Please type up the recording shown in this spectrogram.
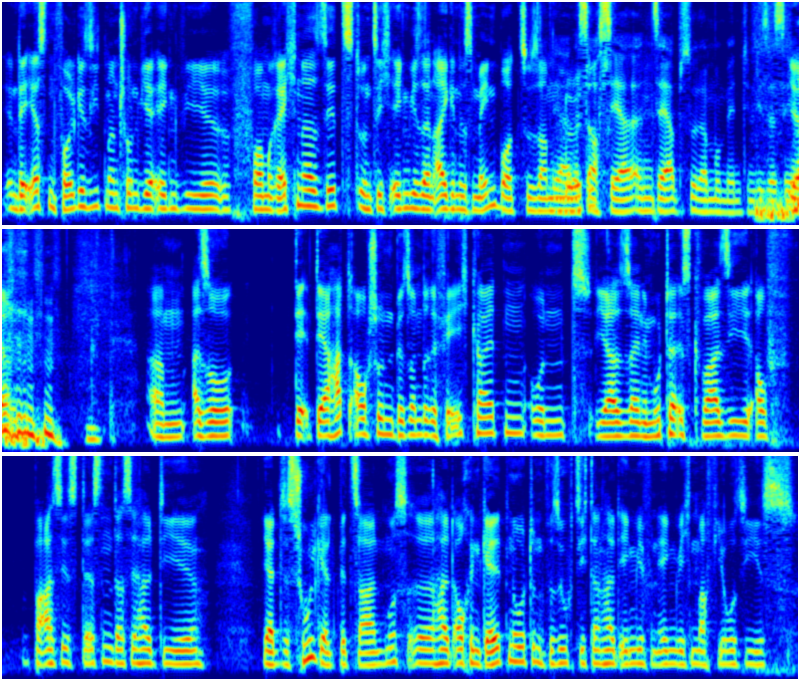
In der ersten Folge sieht man schon, wie er irgendwie vorm Rechner sitzt und sich irgendwie sein eigenes Mainboard ja, zusammenlötet. das ist auch sehr, ein sehr absurder Moment in dieser Serie. Ja. ähm, also der, der hat auch schon besondere Fähigkeiten und ja, seine Mutter ist quasi auf Basis dessen, dass er halt die ja das Schulgeld bezahlen muss, äh, halt auch in Geldnot und versucht sich dann halt irgendwie von irgendwelchen Mafiosis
